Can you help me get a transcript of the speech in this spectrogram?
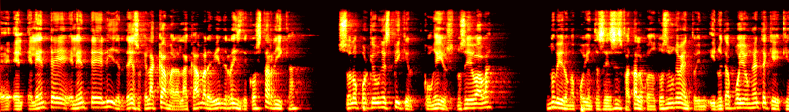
el, el, ente, el ente líder de eso, que es la Cámara, la Cámara de Bienes Raíces de Costa Rica, solo porque un speaker con ellos no se llevaba, no me dieron apoyo, entonces eso es fatal. Cuando tú haces un evento y, no te apoya un gente que, que,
